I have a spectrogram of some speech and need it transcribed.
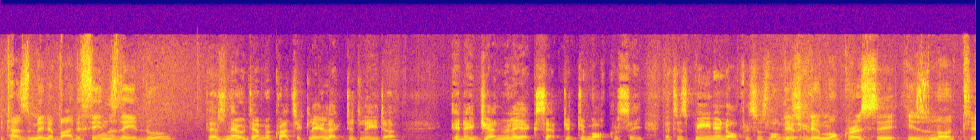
It has many bad things they do. There's no democratically elected leader in a generally accepted democracy that has been in office as long De- as you. democracy is not uh,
